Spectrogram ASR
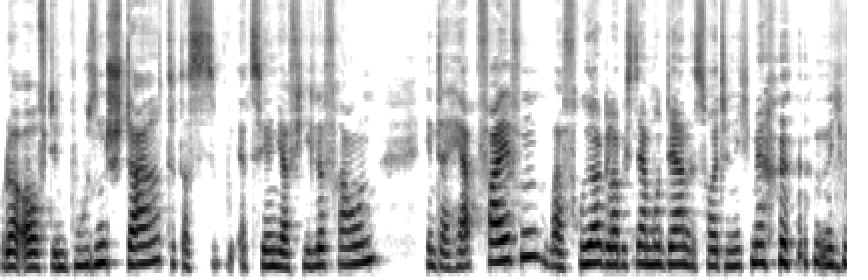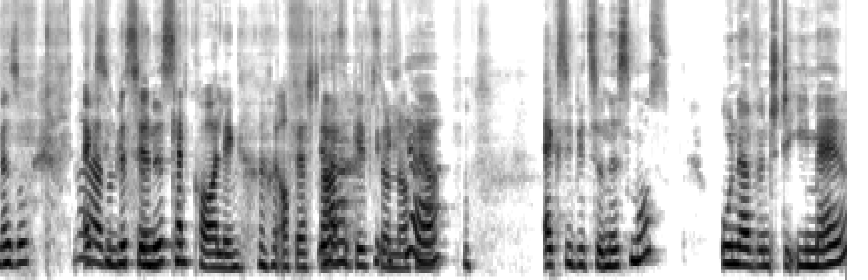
oder auf den Busen starrt. Das erzählen ja viele Frauen. Hinterherpfeifen war früher, glaube ich, sehr modern, ist heute nicht mehr, nicht mehr so. Naja, so ein bisschen Catcalling auf der Straße ja, gibt's so noch, ja. ja. Exhibitionismus, unerwünschte E-Mail,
